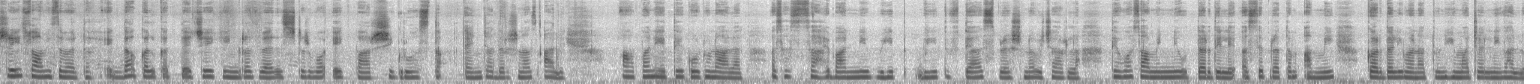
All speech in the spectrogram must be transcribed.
श्री स्वामी समर्थ एकदा कलकत्त्याचे एक इंग्रज बॅरिस्टर व एक पारशी गृहस्थ त्यांच्या दर्शनास आले. "आपण येथे कोठून आलात? " असा साहेबांनी भीत भीत त्यास प्रश्न विचारला. तेव्हा स्वामींनी उत्तर दिले "असे प्रथम आम्ही कर्दली मनातून हिमाचल निघालो.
